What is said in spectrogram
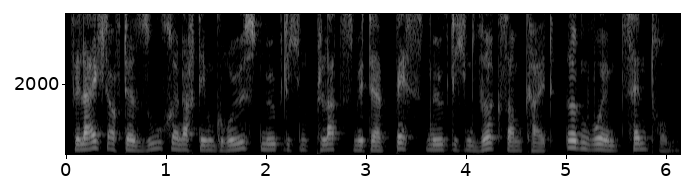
vielleicht auf der Suche nach dem größtmöglichen Platz mit der bestmöglichen Wirksamkeit irgendwo im Zentrum.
